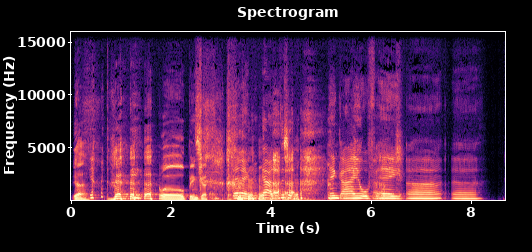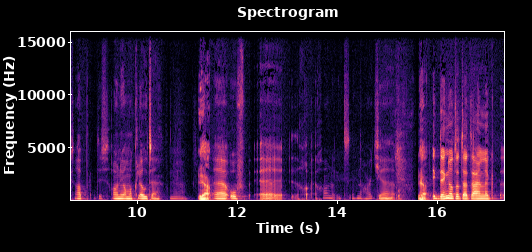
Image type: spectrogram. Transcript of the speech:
Ja. Ja. wow, Pinke. Denk. Ja, dat is het. Denk aan je. Of Ja. hey, eh, eh, ik snap, het is gewoon nu allemaal kloten. Ja. Ja, Eh, of eh, gewoon iets, een hartje. Ja. Ik denk dat het uiteindelijk eh,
